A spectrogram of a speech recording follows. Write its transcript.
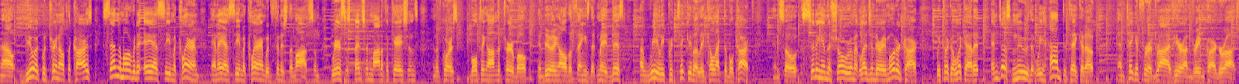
Now, Buick would turn out the cars, send them over to ASC McLaren, and ASC McLaren would finish them off. Some rear suspension modifications, and of course, bolting on the turbo and doing all the things that made this a really particularly collectible car. And so, sitting in the showroom at Legendary Motor Car, we took a look at it and just knew that we had to take it out and take it for a drive here on Dream Car Garage.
